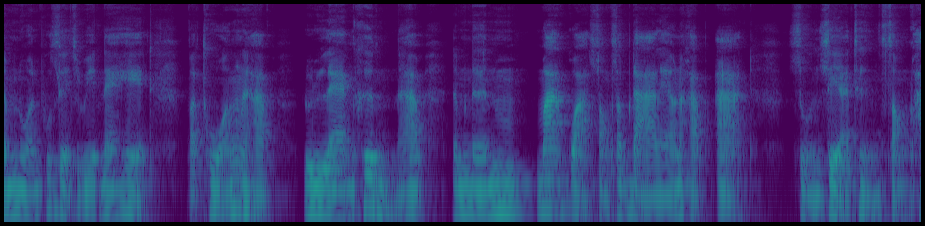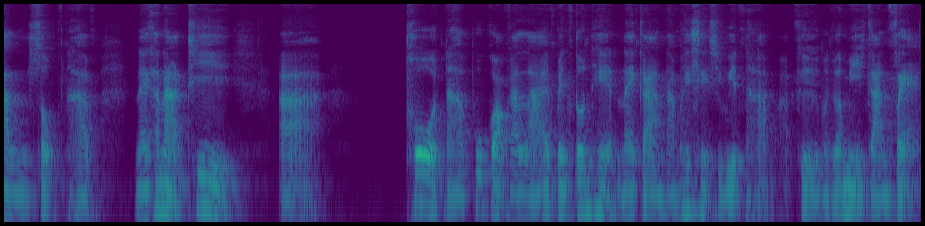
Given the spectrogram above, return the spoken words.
จำนวนผู้เสียชีวิตในเหตุประท้วงนะครับ รุนแรงขึ้นนะครับดำเนินมากกว่า 2 สัปดาห์แล้วนะครับ อาจสูญเสียถึง 2,000ศพนะครับ ในขณะที่โทษนะครับผู้ก่อการร้ายเป็นต้นเหตุในการทำให้เสียชีวิตนะครับ คือมันก็มีการแฝง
